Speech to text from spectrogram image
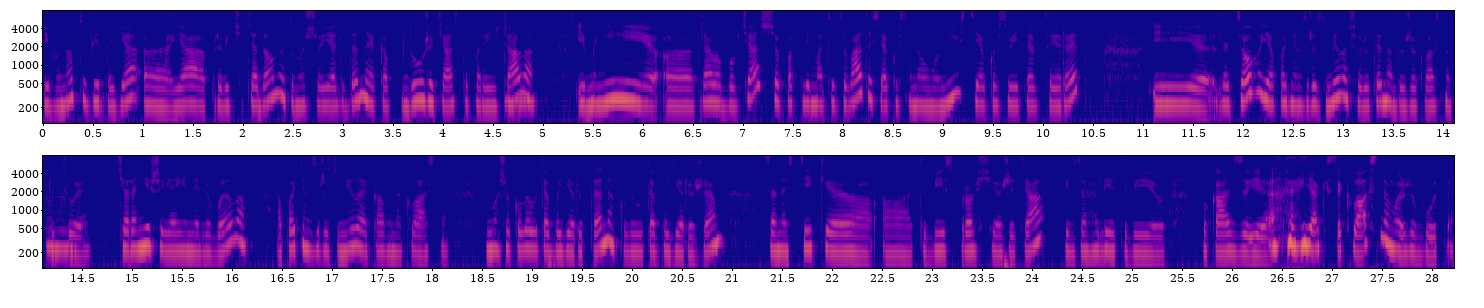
і воно тобі дає. Е, я про відчуття дому, тому що я людина, яка дуже часто переїжджала, mm-hmm. і мені е, треба був час, щоб акліматизуватися якось на новому місці, якось війти в цей ритм. І для цього я потім зрозуміла, що рутина дуже класно працює. Mm-hmm. Хоча раніше я її не любила, а потім зрозуміла, яка вона класна. Тому що коли у тебе є рутина, коли у тебе є режим, це настільки а, тобі спрощує життя і взагалі тобі показує, як все класно може бути.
